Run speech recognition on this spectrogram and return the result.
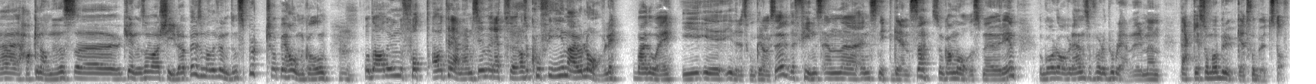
jeg har ikke navnet hennes, eh, kvinne som var skiløper, som hadde vunnet en spurt oppe i Holmenkollen. Og da hadde hun fått av treneren sin rett før Altså, koffein er jo lovlig, by the way, i, i idrettskonkurranser. Det fins en, eh, en snittgrense som kan måles med urin. Og Går du over den, så får du problemer, men det er ikke som å bruke et forbudt stoff.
